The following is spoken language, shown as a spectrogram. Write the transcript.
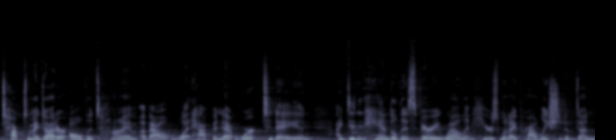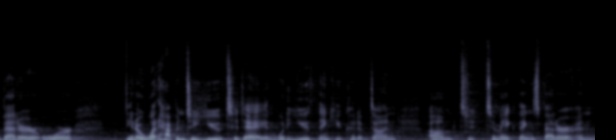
talk to my daughter all the time about what happened at work today, and I didn't handle this very well, and here's what I probably should have done better, or, you know, what happened to you today, and what do you think you could have done um, to, to make things better? And,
